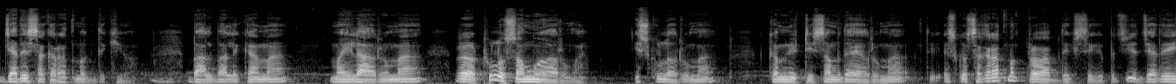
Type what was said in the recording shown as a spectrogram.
ज्यादै सकारात्मक देखियो। बालबालिकामा महिलाहरूमा र ठुलो समूहहरूमा स्कुलहरूमा कम्युनिटी समुदायहरूमा यसको सकारात्मक प्रभाव देखिसकेपछि यो ज्यादै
